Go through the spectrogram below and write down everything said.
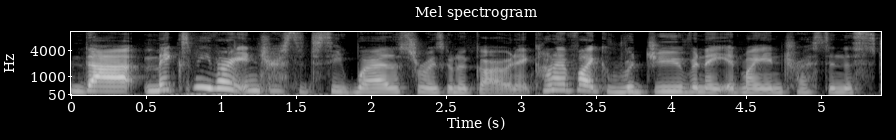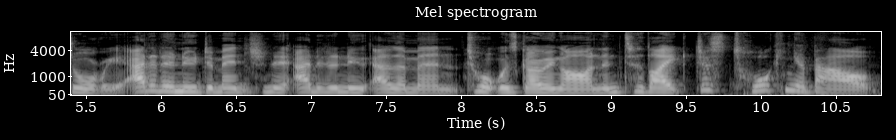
that makes me very interested to see where the story is going to go. And it kind of like rejuvenated my interest in the story. It added a new dimension, it added a new element to what was going on, and to like just talking about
